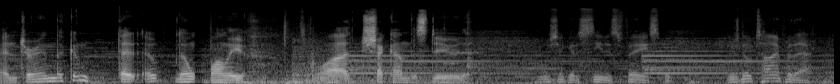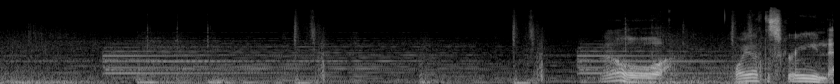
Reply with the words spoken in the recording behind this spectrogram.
Entering the con- that oh don't want to leave. I want to check on this dude. I wish I could have seen his face, but there's no time for that. No. Point at the screen.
